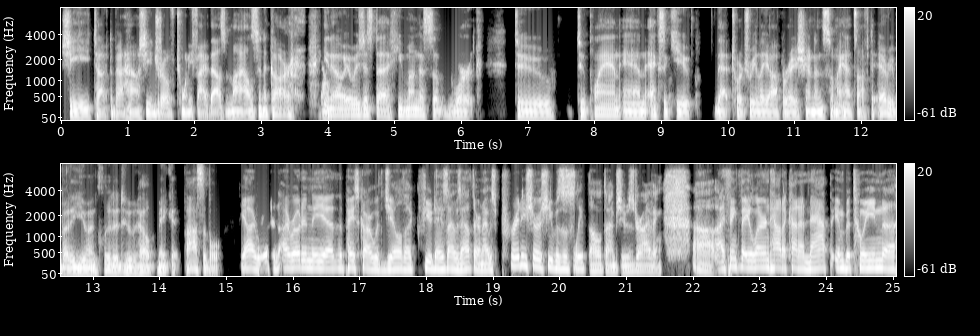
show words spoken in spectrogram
she talked about how she drove 25,000 miles in a car. you know, it was just a humongous uh, work to to plan and execute that torch relay operation. And so my hats off to everybody, you included, who helped make it possible. Yeah, I rode in, I rode in the uh, the pace car with Jill the few days I was out there, and I was pretty sure she was asleep the whole time she was driving. Uh, I think they learned how to kind of nap in between uh,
